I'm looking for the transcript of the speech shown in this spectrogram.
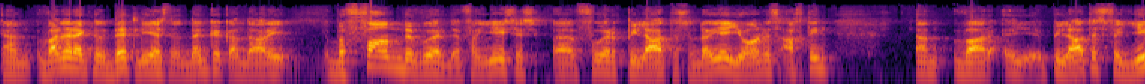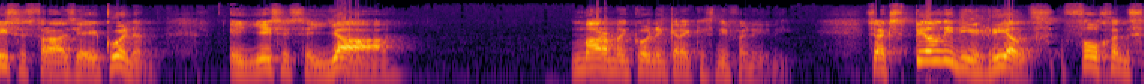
ehm um, wanneer ek nou dit lees, dan dink ek aan daardie befaamde woorde van Jesus uh voor Pilatus. Onthou jy Johannes 18 ehm um, waar uh, Pilatus vir Jesus vra as jy 'n koning en Jesus sê ja, maar my koninkryk is nie van hier nie. So ek speel nie die reëls volgens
